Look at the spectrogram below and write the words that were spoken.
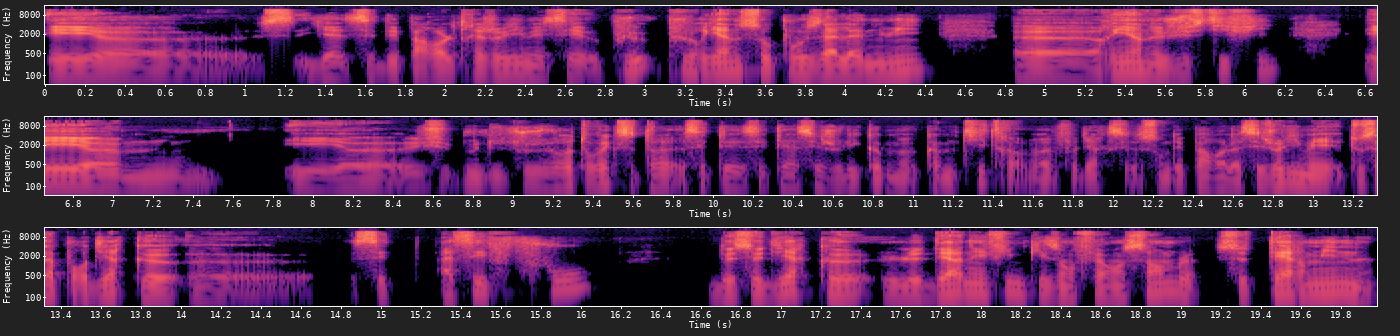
et euh, c'est des paroles très jolies, mais c'est plus, plus rien ne s'oppose à la nuit, euh, rien ne justifie. Et, et je, me- je retrouvais que c'était- assez joli comme, comme titre. Il faut dire que ce sont des paroles assez jolies, mais tout ça pour dire que c'est assez fou de se dire que le dernier film qu'ils ont fait ensemble se termine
